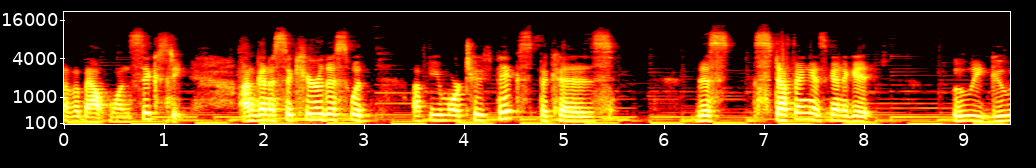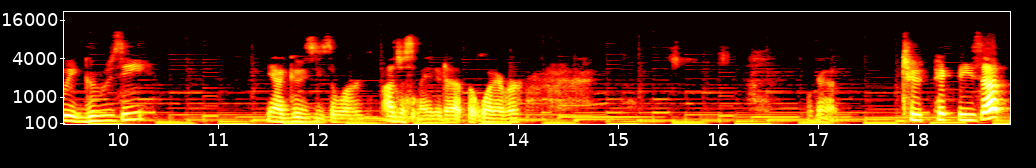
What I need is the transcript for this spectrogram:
of about 160. I'm going to secure this with a few more toothpicks because this stuffing is going to get ooey gooey goozy. Yeah, goozy's the word. I just made it up, but whatever. We're going to toothpick these up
